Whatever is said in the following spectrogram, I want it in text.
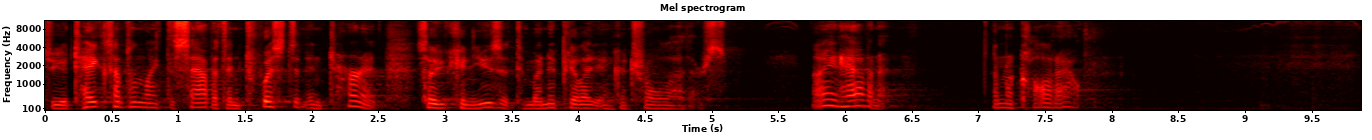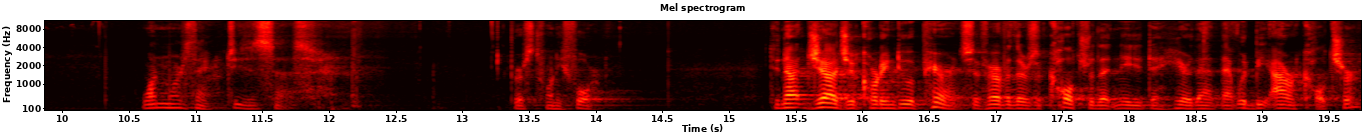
So you take something like the Sabbath and twist it and turn it so you can use it to manipulate and control others. I ain't having it. I'm going to call it out. One more thing, Jesus says. Verse 24. Do not judge according to appearance. If ever there's a culture that needed to hear that, that would be our culture.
